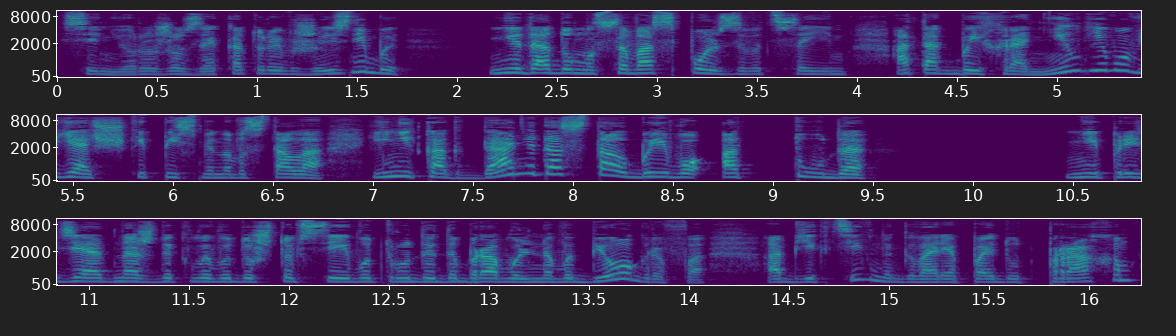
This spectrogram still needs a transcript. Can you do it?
Сеньора Жозе, который в жизни бы не додумался воспользоваться им, а так бы и хранил его в ящике письменного стола и никогда не достал бы его оттуда, не придя однажды к выводу, что все его труды добровольного биографа, объективно говоря, пойдут прахом,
